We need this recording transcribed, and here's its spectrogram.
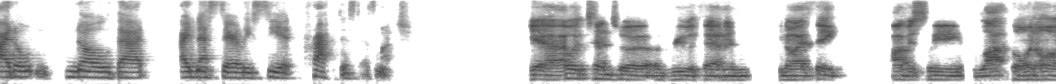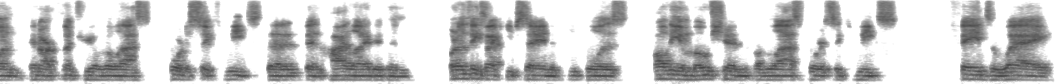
I don't know that I necessarily see it practiced as much. Yeah, I would tend to uh, agree with that. And, you know, I think obviously a lot going on in our country over the last four to six weeks that has been highlighted. And one of the things I keep saying to people is all the emotion of the last four to six weeks fades away.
